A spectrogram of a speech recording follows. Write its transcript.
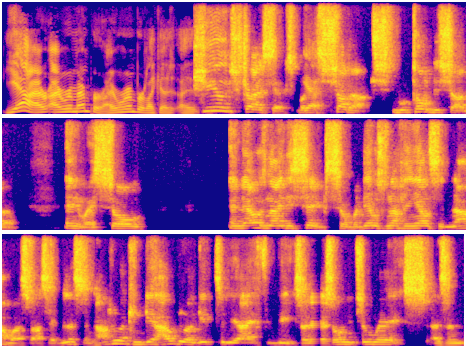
Yeah, I, I remember. I remember like a, a huge triceps, but yes. shut up, totally shut up. Anyway, so and that was 96. So, but there was nothing else in NABBA. So I said, listen, how do I can get, how do I get to the IFBB? So there's only two ways as a,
